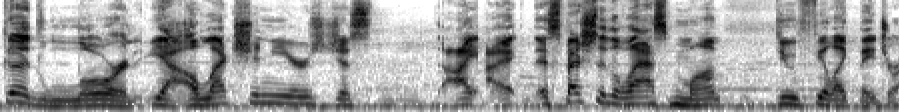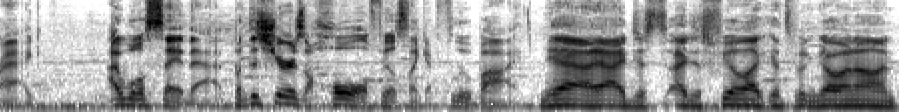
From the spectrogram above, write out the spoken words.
good lord, yeah, election years just. I, I especially the last month do feel like they drag. I will say that, but this year as a whole feels like it flew by. Yeah, yeah, I just I just feel like it's been going on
